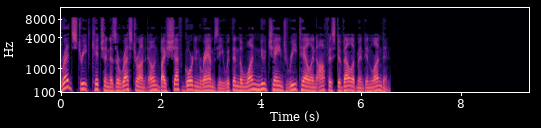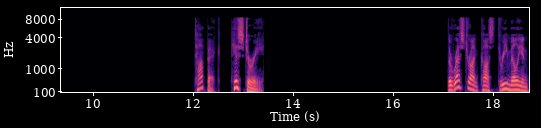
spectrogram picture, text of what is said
Bread Street Kitchen is a restaurant owned by chef Gordon Ramsay within the One New Change retail and office development in London. History The restaurant cost £3 million,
